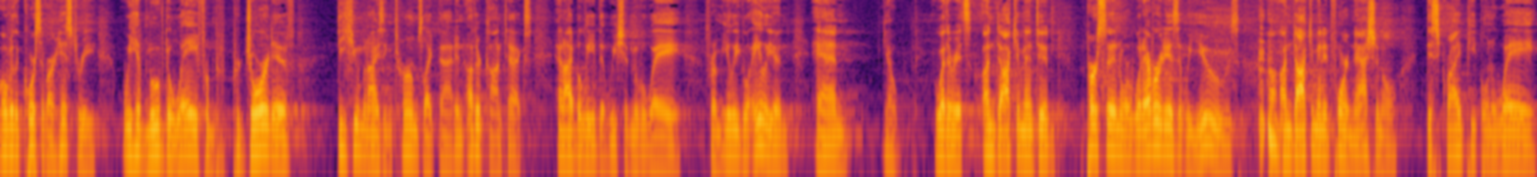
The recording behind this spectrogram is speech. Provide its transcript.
over the course of our history, we have moved away from pejorative, dehumanizing terms like that in other contexts. And I believe that we should move away from illegal alien and, you know, whether it's undocumented person or whatever it is that we use, uh, undocumented foreign national, describe people in a way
